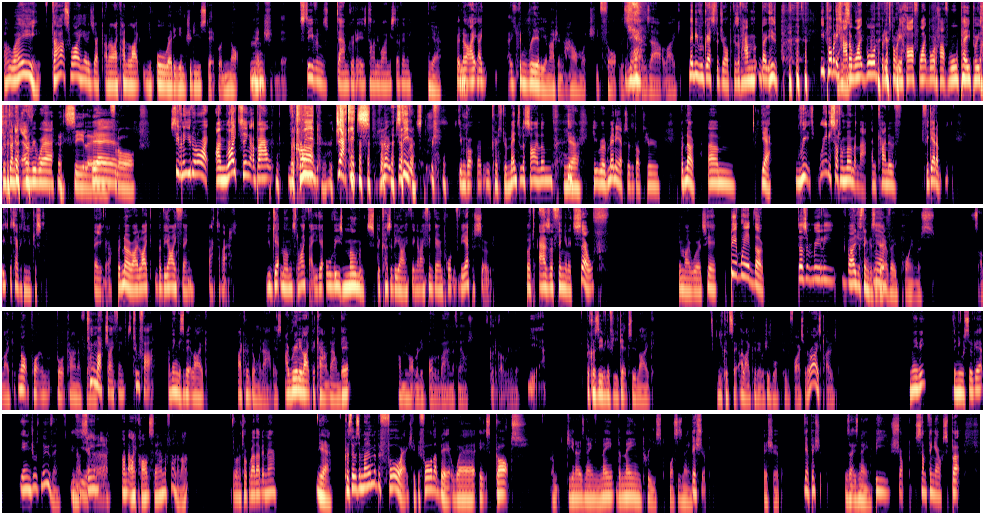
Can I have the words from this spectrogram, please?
"Oh wait, that's why he had his jacket." And I kind of like that you've already introduced it, but not Mm. mentioned it. Steven's damn good at his timey wimey stuff, isn't he? Yeah, But no, I, I you can really imagine how much he thought this Yeah. series out. Like, maybe regrets the job because of how like his he probably had a whiteboard, but it's probably half whiteboard, half wallpaper. He's just done it everywhere. ceiling, yeah, yeah. floor, Steven, are you doing all right? I'm writing about the tweed jackets. no, Steven. Steven got uh, committed to a mental asylum. Yeah. he wrote many episodes of Doctor Who, but no, um, yeah, re- really subtle moment that, and kind of forget a, it's, it's everything you've just said. There you go. But no, I like, but the eye thing. Back to that. You get moments like that. You get all these moments because of the eye thing, and I think they're important for the episode. But as a thing in itself, in my words here, bit weird though. Doesn't really I just think it's a bit of a pointless. I like it. Not pointless, but kind of too much. I think it's too far. I think it's a bit like I could have done without this. I really like the countdown bit. I'm not really bothered about anything else. You could have got rid of it Yeah. because even if you get to like, you could say I like the bit where she's walking through the forest with her eyes closed. Maybe, then you will still get the angels moving in that scene, and I can't say I'm a fan of that. Do you want to talk about that bit now? Yeah, because there was a moment before, actually, before that bit where it's got. Um, do you know his name? Main, the main priest. What's his name? Bishop. Bishop. Yeah, Bishop. Is that his name? Bishop, something else. But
